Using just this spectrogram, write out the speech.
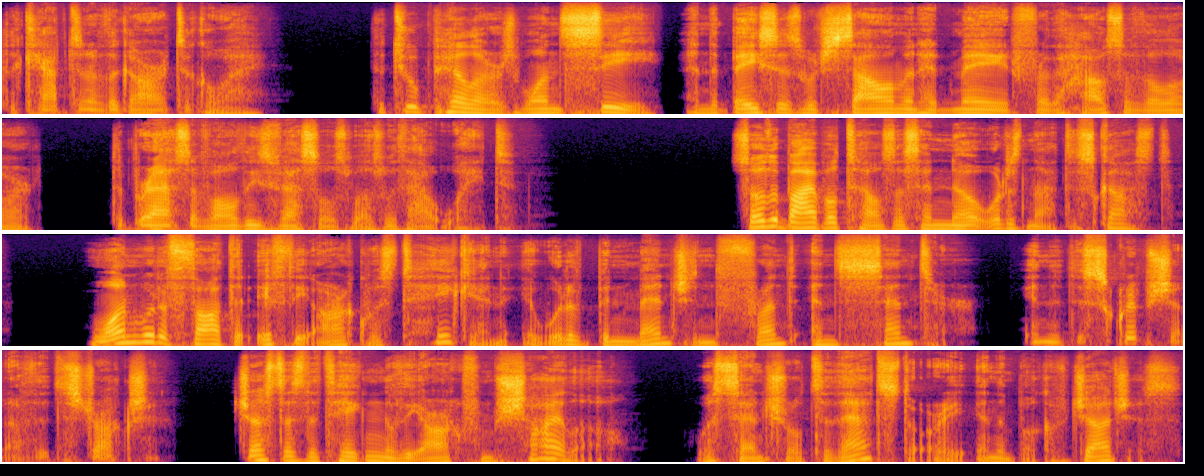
the captain of the guard took away. The two pillars, one sea, and the bases which Solomon had made for the house of the Lord, the brass of all these vessels was without weight. So the Bible tells us, and note what is not discussed. One would have thought that if the ark was taken, it would have been mentioned front and center in the description of the destruction, just as the taking of the ark from Shiloh was central to that story in the book of Judges.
